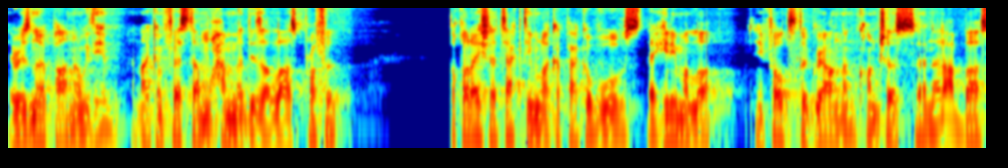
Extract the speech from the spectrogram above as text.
There is no partner with him. And I confess that Muhammad is Allah's Prophet. The Quraysh attacked him like a pack of wolves. They hit him a lot. He fell to the ground unconscious, and Al Abbas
